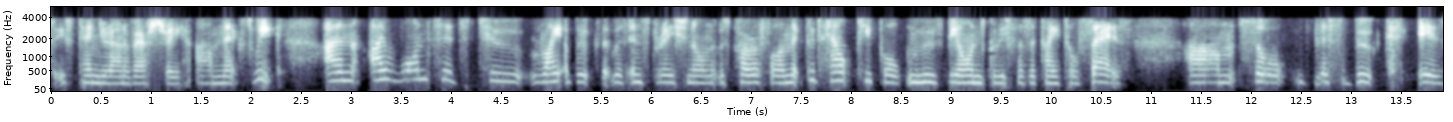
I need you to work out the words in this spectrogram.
his 10 year anniversary um, next week. And I wanted to write a book that was inspirational and that was powerful and that could help people move beyond grief, as the title says. Um, so this book is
